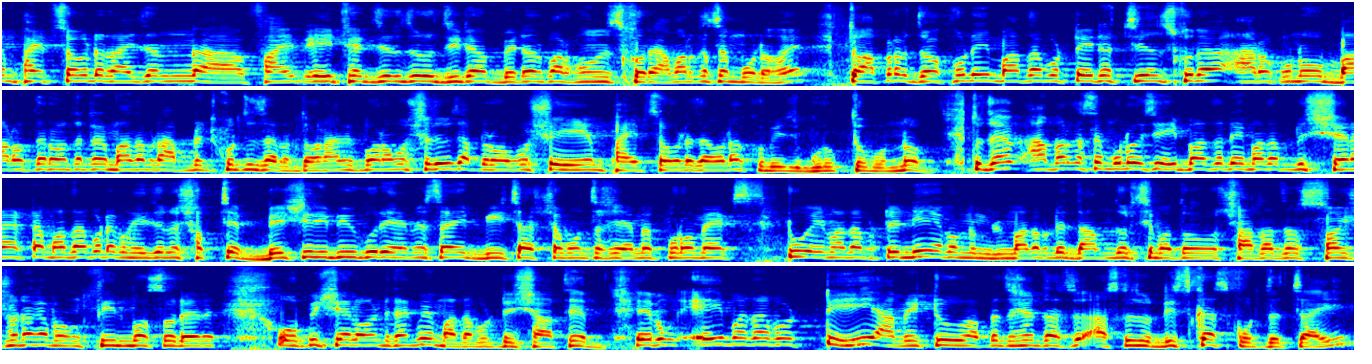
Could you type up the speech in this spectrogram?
এম ফাইভ সকেটে রাইজান ফাইভ এইট ফাইভ জিরো জিরো যেটা বেটার পারফরমেন্স করে আমার কাছে মনে হয়। তো আপনারা যখন এই মাদাবোর্ডটা এটা চেঞ্জ করে আরও কোনো বারো তেরো হাজার টাকার মাদাবোর্ড আপডেট করতে যাবেন, তখন আমি পরামর্শ দিই যে আপনার অবশ্যই এম ফাইভ সকেটে যাওয়াটা খুবই গুরুত্বপূর্ণ। তো যাই হোক, আমার কাছে মনে হয়েছে এই বাজারে এই মাদাবোর্ডটি সেরা একটা মাদাবোর্ড এবং এই জন্য সবচেয়ে বেশি রিভিউ করে এমএসআই বি চারশো পঞ্চাশ M A pro max two এই মাদাবোর্ডটি নিয়ে এবং মাদাবোর্ডের দাম ধরছে মতো সাত হাজার ছয়শো টাকা এবং তিন বছরের অফিসিয়াল ওয়ারেন্টি থাকবে মাদাবোর্ডটির সাথে। এবং এই মাদাবোর্ডটি আমি একটু আপনাদের সাথে আজ- আজকে ডিসকাস করতে চাই।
